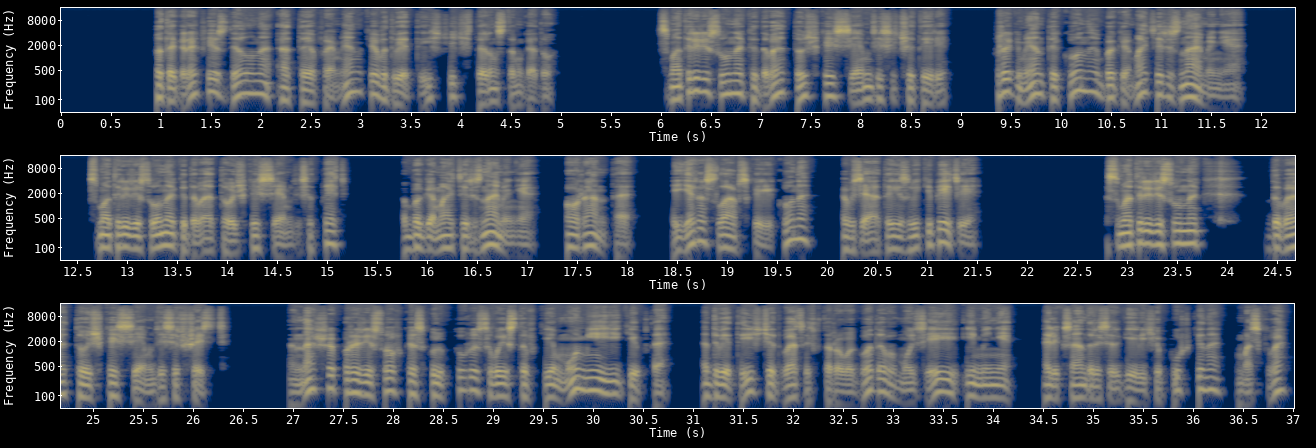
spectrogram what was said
Фотография сделана А.Т. Фоменко в 2014 году. Смотри рисунок 2.74. Фрагмент иконы Богоматерь Знамения. Смотри рисунок 2.75. Богоматерь Знамения. Оранта. Ярославская икона, взята из Википедии. Смотри рисунок 2.76. Наша прорисовка скульптуры с выставки «Мумии Египта» 2022 года в музее имени Александра Сергеевича Пушкина, Москва.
